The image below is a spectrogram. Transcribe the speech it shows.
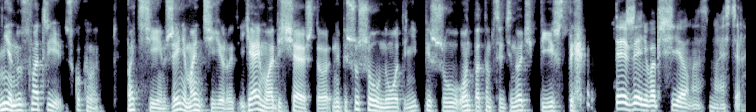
Не, ну смотри, сколько мы потеем, Женя монтирует. Я ему обещаю, что напишу шоу-ноты, не пишу. Он потом среди ночи пишет их. Ты, Женя, вообще у нас мастер.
